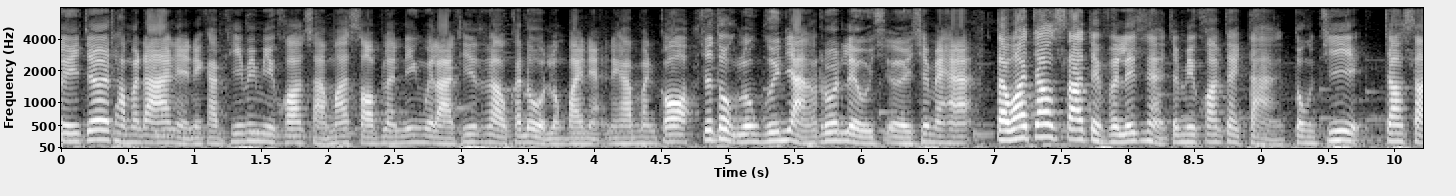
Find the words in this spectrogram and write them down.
รีเจอร์ธรรมดาเนี่ยนะครับที่ไม่มีความสามารถ soft landing เวลาที่เรากระโดดลงไปเนี่ยนะครับมันก็จะตกลงพื้นอย่างรวดเร็วเลยใช่ไหมฮะ แต่ว่าเจ้า s t a t i f i l i s เนี่ยจะมีความแตกต่างตรงที่เจ้า s t a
